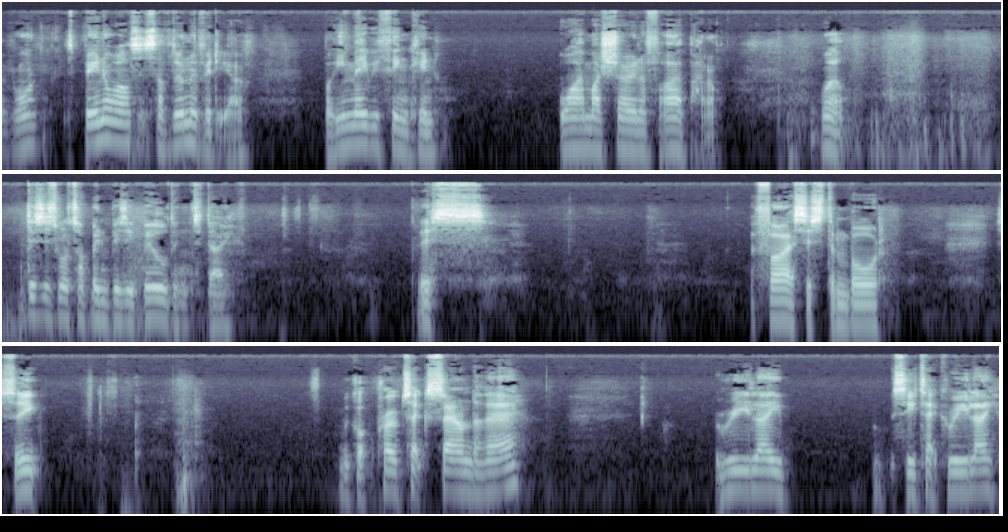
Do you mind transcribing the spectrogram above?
everyone, it's been a while since I've done a video, but you may be thinking, why am I showing a fire panel? Well, this is what I've been busy building today. This fire system board. See, we've got Protec sounder there, relay, C-tec relay,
